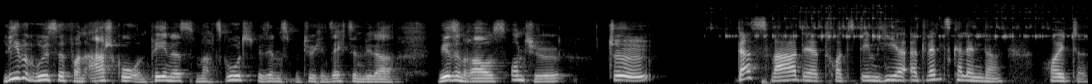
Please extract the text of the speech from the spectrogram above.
Liebe Grüße von Arschko und Penis. Macht's gut. Wir sehen uns mit Türchen 16 wieder. Wir sind raus und tschö. Tschö. Das war der trotzdem hier Adventskalender. Heute.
